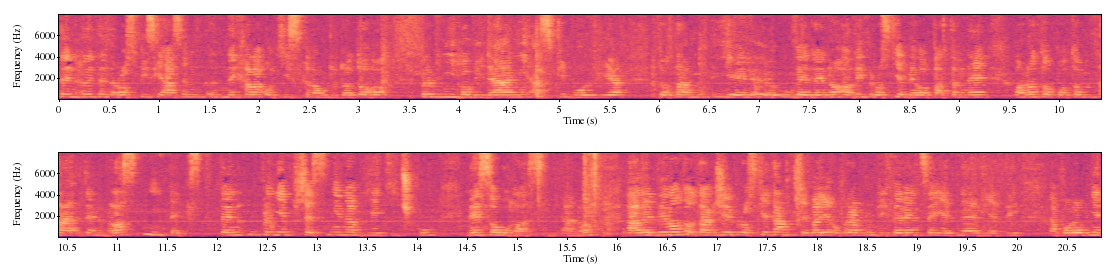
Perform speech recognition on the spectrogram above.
tenhle ten rozpis já jsem nechala otisknout do toho prvního vydání Askiburgia, to tam je eh, uvedeno, aby prostě bylo patrné, ono to potom, ta, ten vlastní text, ten úplně přesně na větičku nesouhlasí, ano, ale bylo to tak, že prostě tam třeba je opravdu diference jedné věty a podobně,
